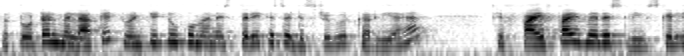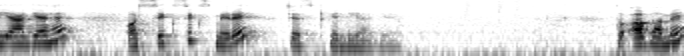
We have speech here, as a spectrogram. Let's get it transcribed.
तो टोटल मिला के ट्वेंटी टू को मैंने इस तरीके से डिस्ट्रीब्यूट कर लिया है कि फाइव फाइव मेरे स्लीव्स के लिए आ गया है। और सिक्स सिक्स मेरे चेस्ट के लिए आ गए तो अब हमें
